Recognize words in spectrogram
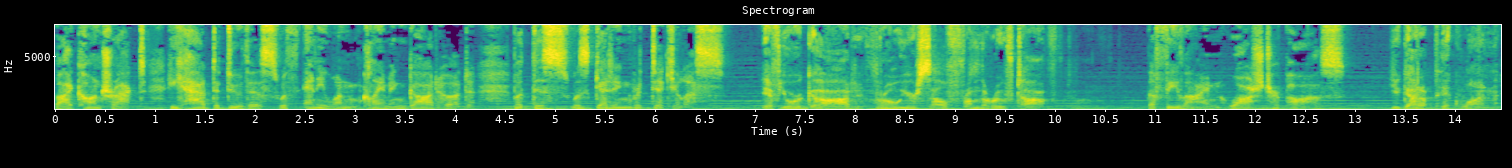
By contract, he had to do this with anyone claiming godhood, but this was getting ridiculous. If you're God, throw yourself from the rooftop. The feline washed her paws. You gotta pick one,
